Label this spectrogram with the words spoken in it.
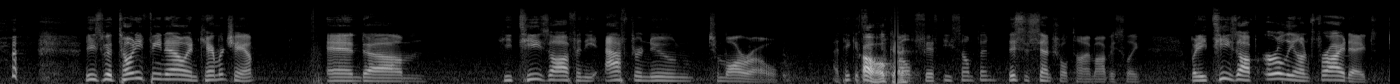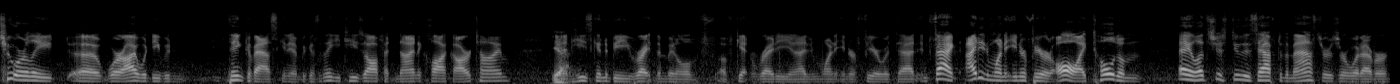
He's with Tony Finau and Cameron Champ, and um, he tees off in the afternoon tomorrow I think it's oh, like okay. twelve fifty something. This is Central Time, obviously, but he tees off early on Friday. Too early uh, where I would even think of asking him because I think he tees off at nine o'clock our time. Yeah. And he's going to be right in the middle of, of getting ready, and I didn't want to interfere with that. In fact, I didn't want to interfere at all. I told him, "Hey, let's just do this after the Masters or whatever,"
